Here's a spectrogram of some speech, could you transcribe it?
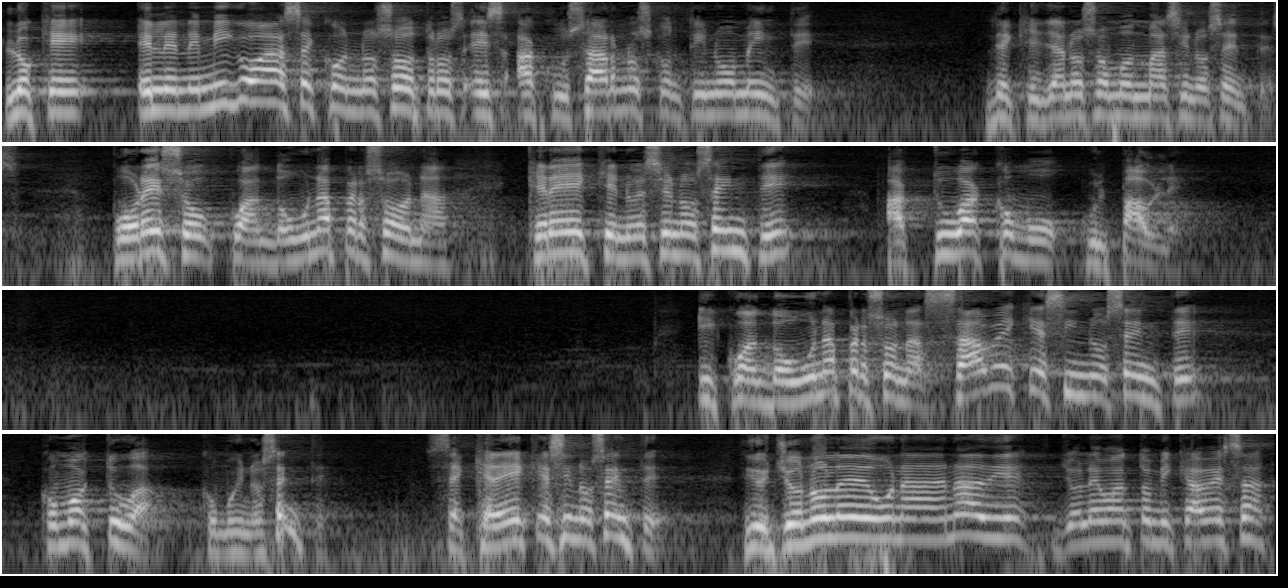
Lo que el enemigo hace con nosotros es acusarnos continuamente de que ya no somos más inocentes. Por eso, cuando una persona cree que no es inocente, actúa como culpable. Y cuando una persona sabe que es inocente, ¿cómo actúa? Como inocente. Se cree que es inocente. Dios, yo no le debo nada a nadie, yo levanto mi cabeza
